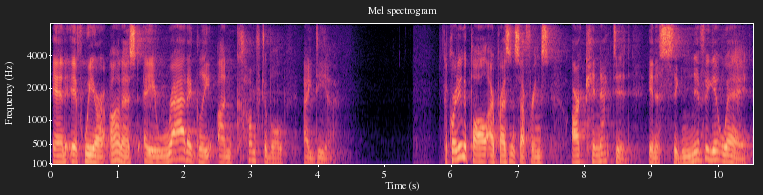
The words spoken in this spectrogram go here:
and if we are honest, a radically uncomfortable idea. According to Paul, our present sufferings are connected in a significant way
